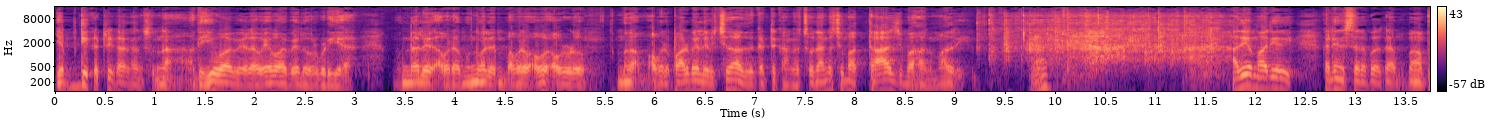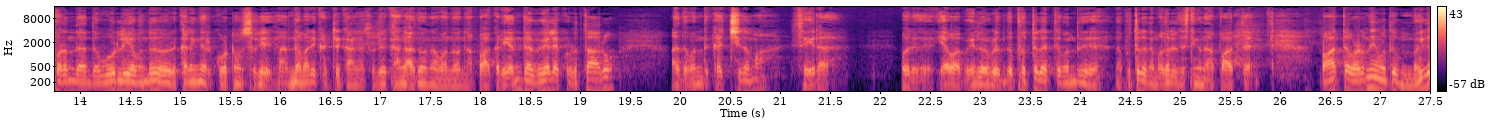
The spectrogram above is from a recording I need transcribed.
எப்படி கட்டிருக்காங்கன்னு சொன்னா அது ஈவா வேலை வேலை அவருடைய முன்னாலே அவரை முன்னாலே அவர் அவரோட முன்ன- அவர் பார்வையில வச்சுதான் அது கற்றுக்காங்க. சொன்னாங்க சும்மா தாஜ்மஹால் மாதிரி. அதே மாதிரி கலைஞர் சார் பிறந்த அந்த ஊர்லயே வந்து ஒரு கலைஞர் கோட்டம் சொல்லி அந்த மாதிரி கற்றுக்காங்க சொல்லியிருக்காங்க. அதுவும் நான் வந்து நான் பார்க்குறேன். எந்த வேலை கொடுத்தாலும் அது வந்து கச்சிதமா செய்யற ஒரு ஏவா பெய்தவர்கள் இந்த புத்தகத்தை வந்து இந்த புத்தகத்தை முதல்ல திசைங்க நான் பார்த்தேன். பார்த்த உடனே வந்து மிக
